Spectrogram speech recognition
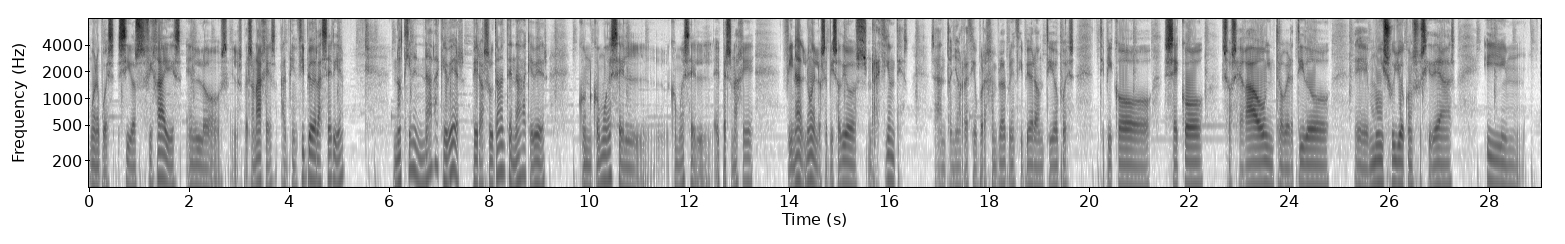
Bueno, pues si os fijáis en los, en los personajes, al principio de la serie no tienen nada que ver, pero absolutamente nada que ver con cómo es el, cómo es el, el personaje final, ¿no? En los episodios recientes. O sea, Antonio Recio, por ejemplo, al principio era un tío, pues, típico seco, sosegado, introvertido, eh, muy suyo con sus ideas. Y,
